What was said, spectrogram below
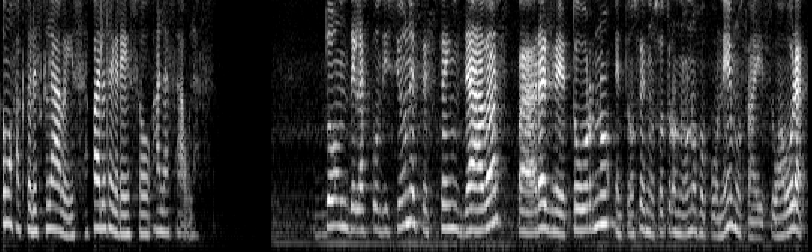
como factores claves para el regreso a las aulas. Donde las condiciones estén dadas para el retorno, entonces nosotros no nos oponemos a eso. Ahora,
